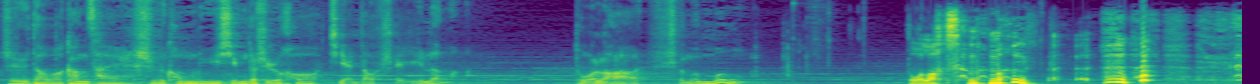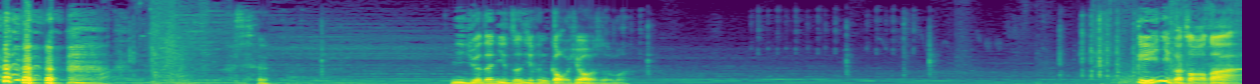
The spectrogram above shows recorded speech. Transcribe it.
知道我刚才时空旅行的时候见到谁了吗？多拉什么梦？多拉什么梦？你觉得你自己很搞笑是吗？给你个炸弹！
